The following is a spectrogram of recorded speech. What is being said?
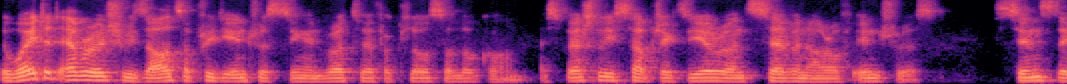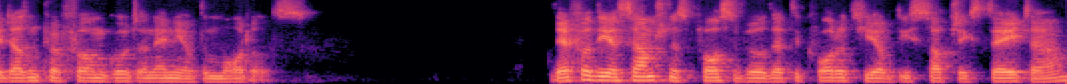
The weighted average results are pretty interesting and worth to have a closer look on, especially subject zero and seven are of interest, since they doesn't perform good on any of the models. Therefore, the assumption is possible that the quality of these subjects' data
